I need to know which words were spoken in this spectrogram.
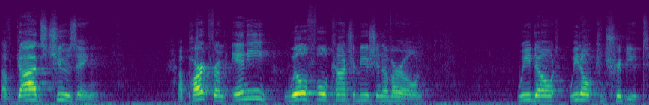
of God's choosing, apart from any willful contribution of our own. We don't, we don't contribute.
